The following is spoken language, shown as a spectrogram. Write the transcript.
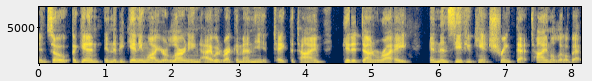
And so, again, in the beginning, while you're learning, I would recommend you take the time, get it done right, and then see if you can't shrink that time a little bit.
